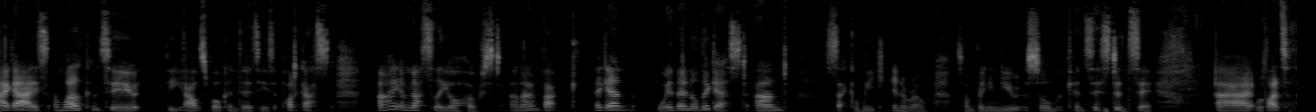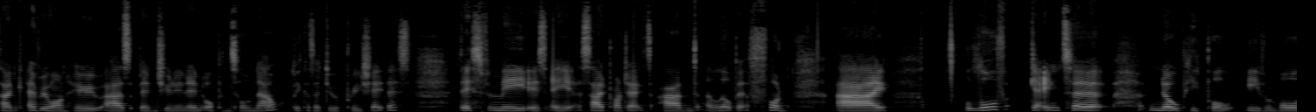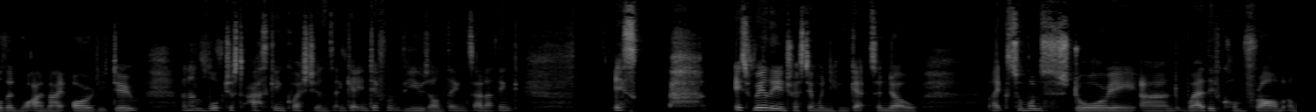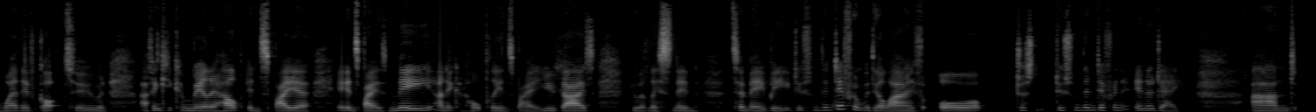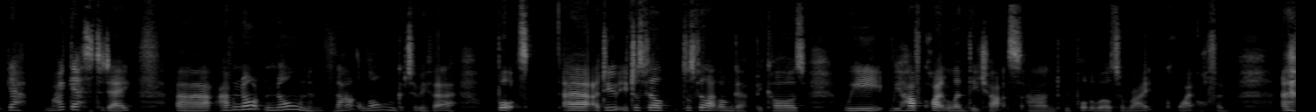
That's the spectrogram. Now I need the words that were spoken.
Hi, guys, and welcome to the Outspoken 30s podcast. I am Natalie, your host, and I'm back again with another guest and second week in a row. So I'm bringing you some consistency. I would like to thank everyone who has been tuning in up until now because I do appreciate this. This for me is a side project and a little bit of fun. I love getting to know people even more than what I might already do. And I love just asking questions and getting different views on things. And I think it's it's really interesting when you can get to know like someone's story and where they've come from and where they've got to and I think it can really help inspire it inspires me and it can hopefully inspire you guys who are listening to maybe do something different with your life or just do something different in a day. And yeah, my guest today, uh, I've not known that long to be fair, but uh, I do. It does feel does feel like longer because we we have quite lengthy chats and we put the world to right quite often. Um,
